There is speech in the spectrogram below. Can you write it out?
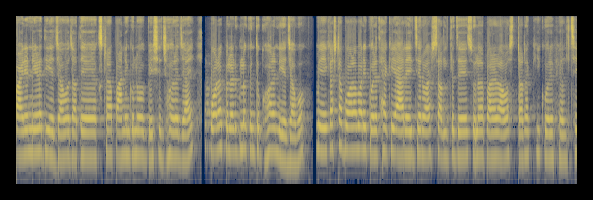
বাইরে নেড়ে দিয়ে যাব যাতে এক্সট্রা পানিগুলো বেশি ঝরে যায়। পরে প্লেটগুলো কিন্তু ঘরে নিয়ে যাব। আমি এই কাজটা বরাবরই করে থাকি আর এই যে রস চালাতে যে চুলার পাড়ের অবস্থাটা কি করে ফেলছি,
